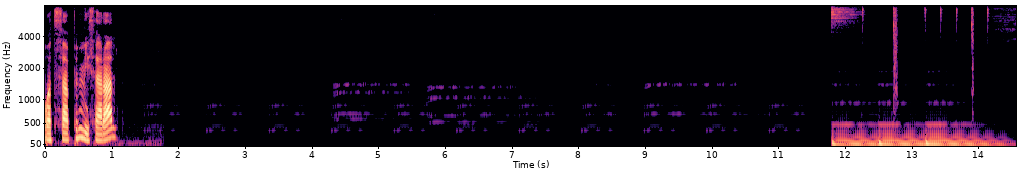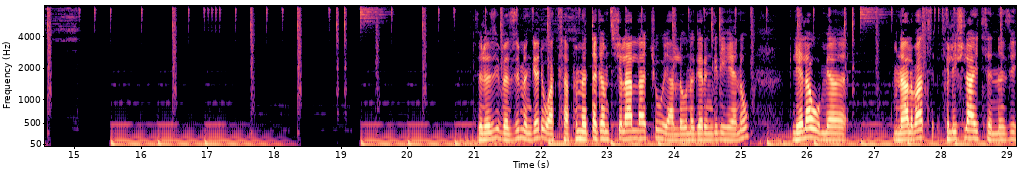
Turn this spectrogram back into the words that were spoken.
ዋትሳፕም ይሰራል። ስለዚህ በዚህ መንገድ WhatsApp መጠቀም ትችላላችሁ። ያለው ነገር እንግዲህ ይሄ ነው። ሌላው ምናልባት flash light እነዚህ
